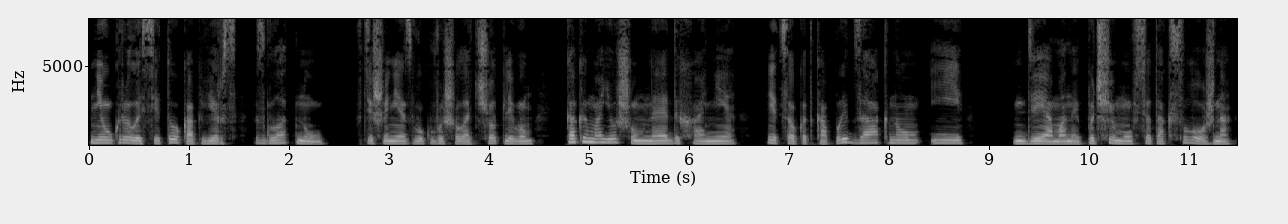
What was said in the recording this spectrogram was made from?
Не укрылось и то, как Вирс сглотнул. В тишине звук вышел отчетливым, как и мое шумное дыхание, и цокот копыт за окном, и... «Демоны, почему все так сложно?»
